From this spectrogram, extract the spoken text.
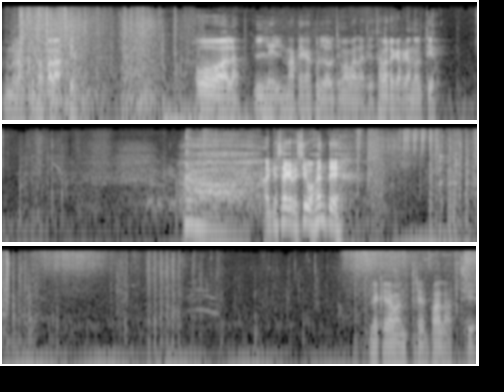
No me la puta pala, tío. Oh, el me ha pegado con la última bala, tío. Estaba recargando el tío. hay que ser agresivo, gente. Le quedaban tres balas, tío.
